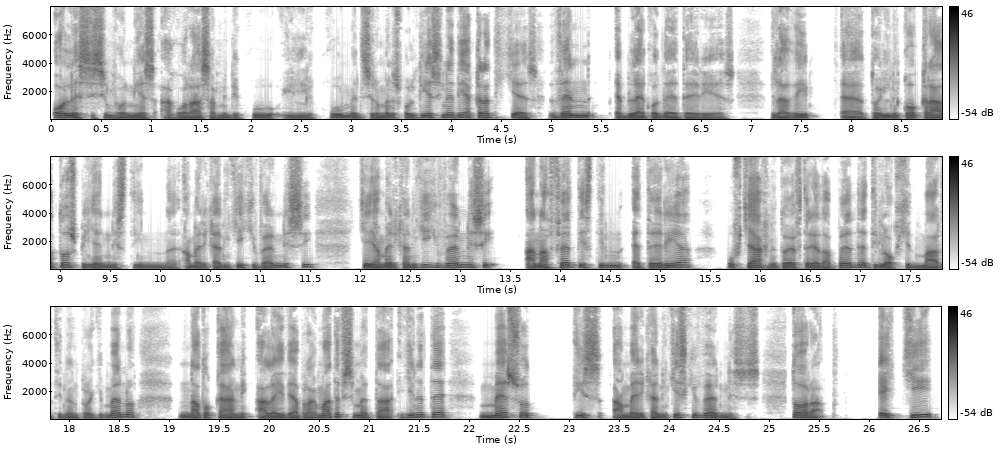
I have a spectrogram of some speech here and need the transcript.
Όλες οι συμφωνίες αγοράς αμυντικού υλικού με τις ΗΠΑ είναι διακρατικές. Δεν εμπλέκονται εταιρείες. Δηλαδή ε, το ελληνικό κράτος πηγαίνει στην Αμερικανική κυβέρνηση και η Αμερικανική κυβέρνηση αναθέτει στην εταιρεία που φτιάχνει το F-35, τη Lockheed Martin εν προκειμένου, να το κάνει. Αλλά η διαπραγμάτευση μετά γίνεται μέσω της Αμερικανικής κυβέρνησης. Τώρα, εκεί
